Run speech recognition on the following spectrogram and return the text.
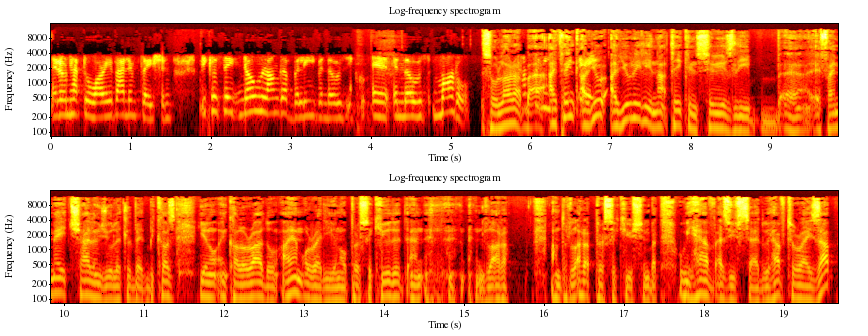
They don't have to worry about inflation because they no longer believe in those in those models. So, Lara, I think are you are you really not taken seriously? Uh, if I may challenge you a little bit, because you know in Colorado, I am already you know persecuted, and, and Lara under a lot of persecution. But we have, as you said, we have to rise up,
